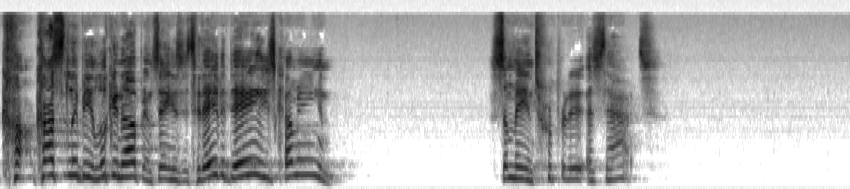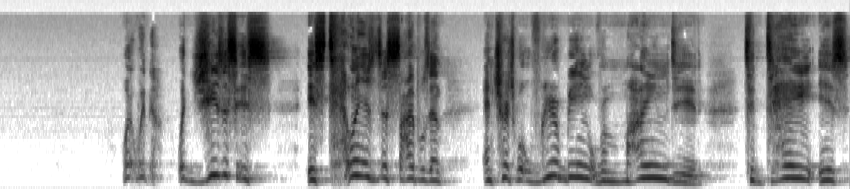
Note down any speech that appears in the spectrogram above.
co- constantly be looking up and saying, Is it today the day he's coming? And some may interpret it as that. What, what, what Jesus is, is telling his disciples and, and church, what we're being reminded today is,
